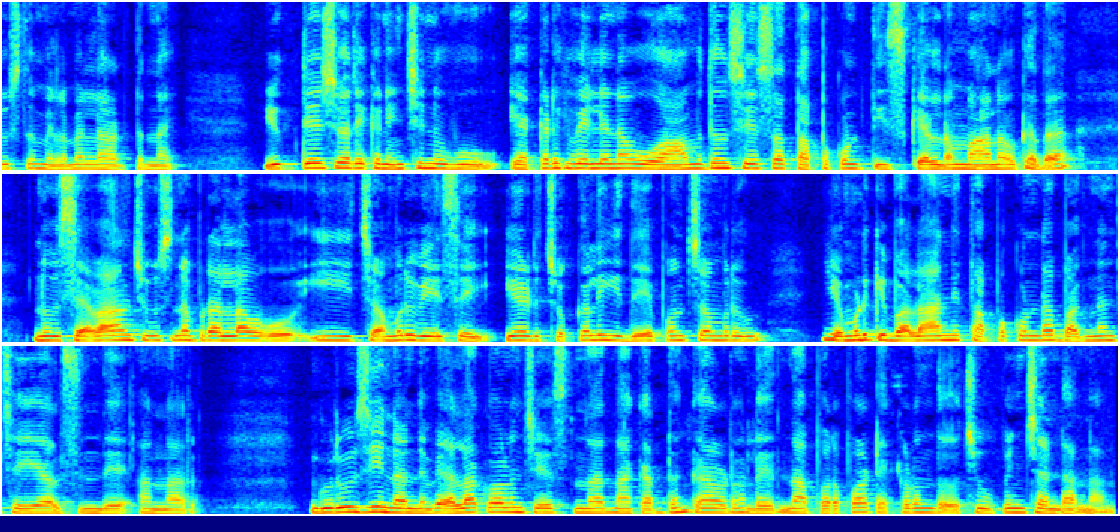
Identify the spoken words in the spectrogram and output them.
చూస్తూ మిలమిల్లాడుతున్నాయి యుక్తేశ్వర్ ఇక నుంచి నువ్వు ఎక్కడికి వెళ్ళినా ఓ ఆముదం సీసా తప్పకుండా తీసుకెళ్ళడం మానవు కదా. నువ్వు శవాలను చూసినప్పుడల్లా ఓ ఈ చమురు వేసేయి. ఏడు చుక్కలు ఈ దీపం చమురు. యముడికి బలాన్ని తప్పకుండా భగ్నం చేయాల్సిందే అన్నారు. గురూజీ నన్ను వేలాకోలం చేస్తున్నారు. నాకు అర్థం కావడం లేదు. నా పొరపాటు ఎక్కడుందో చూపించండి అన్నాను.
